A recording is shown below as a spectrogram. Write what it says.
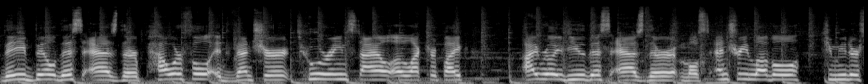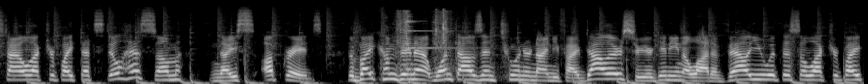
They build this as their powerful adventure touring style electric bike. I really view this as their most entry level commuter style electric bike that still has some nice upgrades. The bike comes in at $1,295, so you're getting a lot of value with this electric bike.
